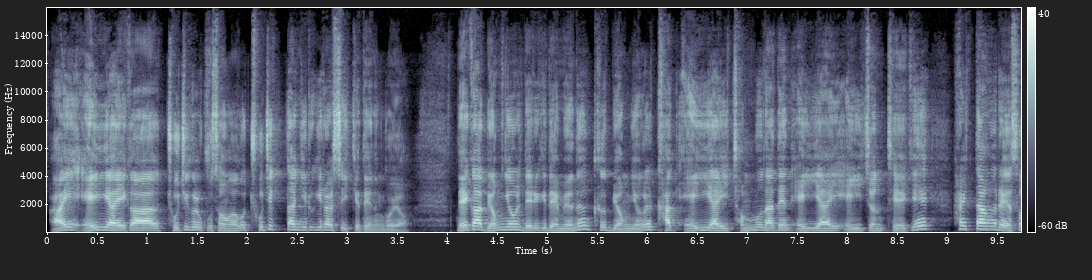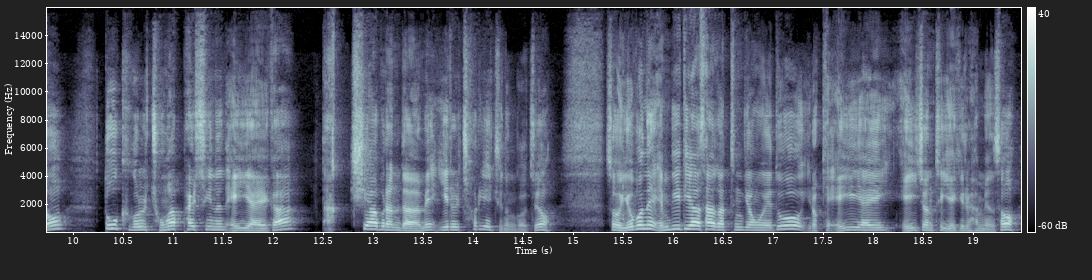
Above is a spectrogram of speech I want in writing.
아예 AI가 조직을 구성하고 조직 단위로 일할 수 있게 되는 거예요. 내가 명령을 내리게 되면은 그 명령을 각 AI 전문화된 AI 에이전트에게 할당을 해서 또 그걸 종합할 수 있는 AI가 딱 취합을 한 다음에 일을 처리해 주는 거죠. 그래서 이번에 엔비디아사 같은 경우에도 이렇게 AI 에이전트 얘기를 하면서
